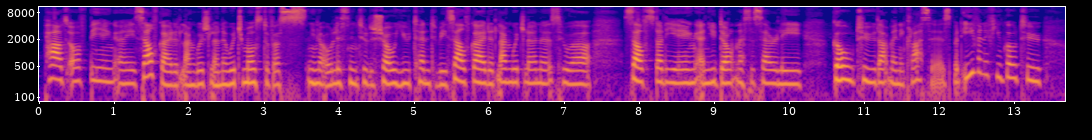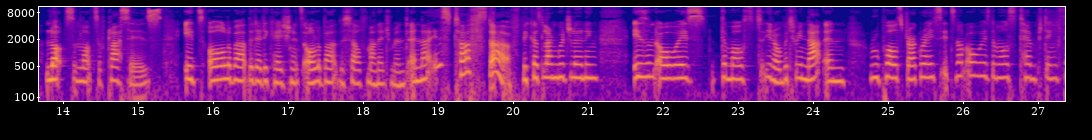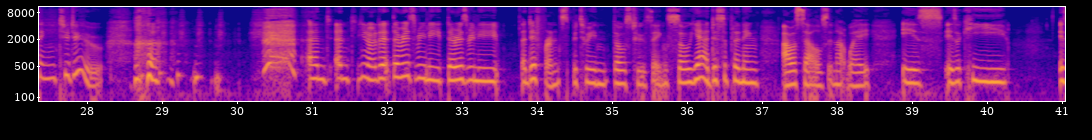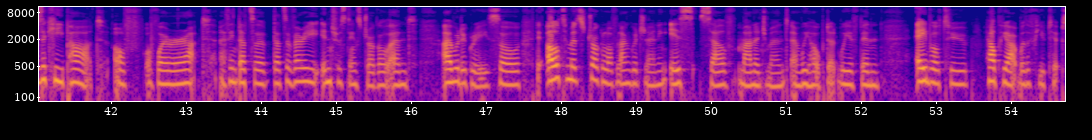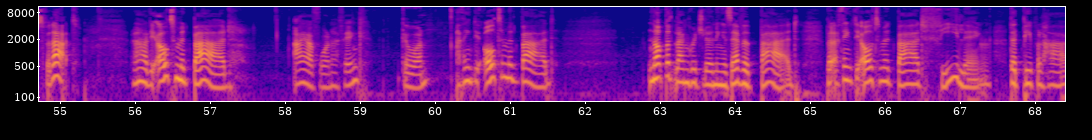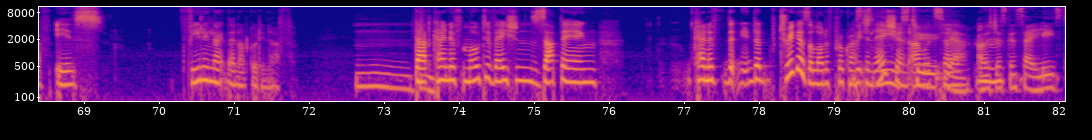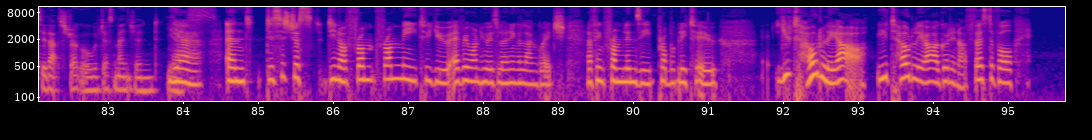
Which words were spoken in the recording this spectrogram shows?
part of being a self guided language learner, which most of us, you know, listening to the show, you tend to be self guided language learners who are self studying and you don't necessarily go to that many classes. But even if you go to lots and lots of classes, it's all about the dedication, it's all about the self management. And that is tough stuff because language learning isn't always the most, you know, between that and RuPaul's Drag Race, it's not always the most tempting thing to do. and and you know there, there is really there is really a difference between those two things. So yeah, disciplining ourselves in that way is is a key is a key part of of where we're at. I think that's a that's a very interesting struggle, and I would agree. So the ultimate struggle of language learning is self management, and we hope that we have been able to help you out with a few tips for that. Ah, the ultimate bad. I have one. I think. Go on. I think the ultimate bad. Not that language learning is ever bad, but I think the ultimate bad feeling that people have is feeling like they're not good enough. That kind of motivation zapping, kind of that, that triggers a lot of procrastination. to, I would say. Mm-hmm. yeah, I was just going to say, leads to that struggle we've just mentioned. Yeah. And this is just, you know, from from me to you, everyone who is learning a language, I think from Lindsay probably too, you totally are. You totally are good enough. First of all,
